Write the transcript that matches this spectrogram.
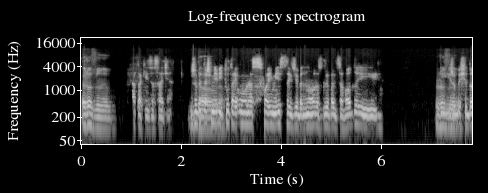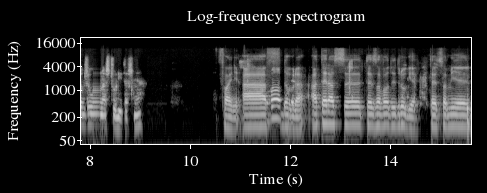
Rozumiem. Na takiej zasadzie. Żeby Dobra. też mieli tutaj u nas swoje miejsce, gdzie będą rozgrywać zawody i, i żeby się dobrze u nas czuli też, nie? Fajnie. A no, dobra, a teraz e, te zawody drugie, te co mnie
